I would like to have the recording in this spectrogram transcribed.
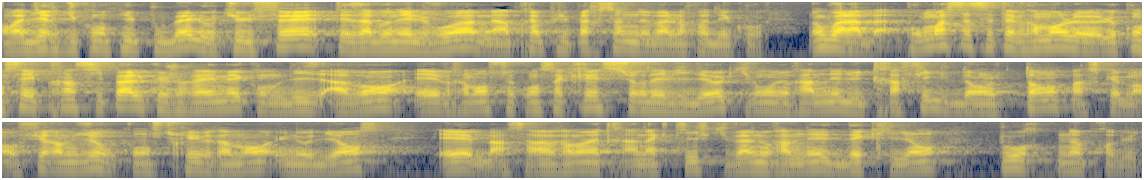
on va dire, du contenu poubelle où tu le fais, tes abonnés le voient, mais après, plus personne ne va le redécouvrir. Donc voilà, bah, pour moi, ça, c'était vraiment le, conseil principal que j'aurais aimé qu'on me dise avant et vraiment se consacrer sur des vidéos qui vont nous ramener du trafic dans le temps parce que bah, au fur et à mesure, on construit vraiment une audience et bah, ça va vraiment être un actif qui va nous ramener des clients pour nos produits.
